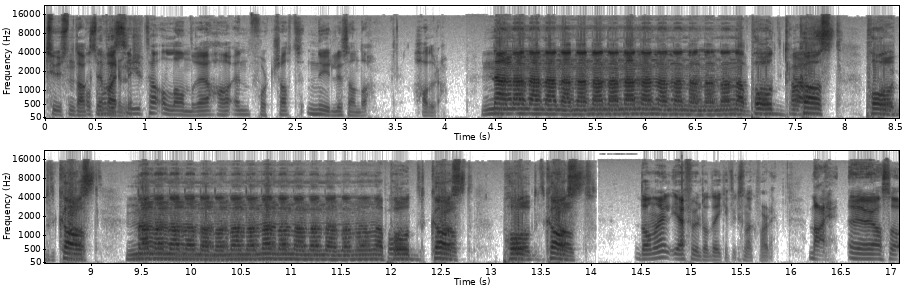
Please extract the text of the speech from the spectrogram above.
Tusen takk. det varmer. Og så må vi si til alle andre ha en fortsatt nydelig søndag. Ha det bra. Na-na-na-na-na-na-na-na-na-na-na-na-na-na Podkast, podkast. Na-na-na-na-na-na-na-na-na-na-na-na Nei, eh, altså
